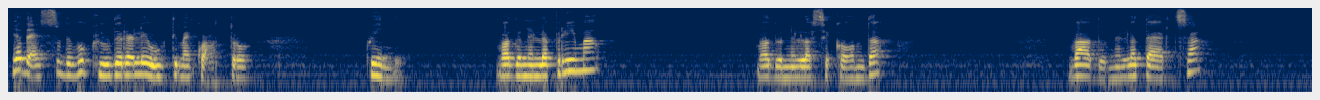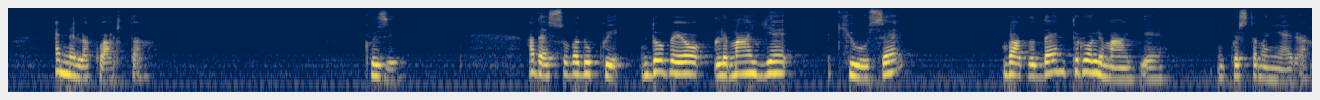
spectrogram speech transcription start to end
e adesso devo chiudere le ultime quattro. Quindi vado nella prima vado nella seconda vado nella terza e nella quarta. Così. Adesso vado qui dove ho le maglie chiuse vado dentro le maglie in questa maniera.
